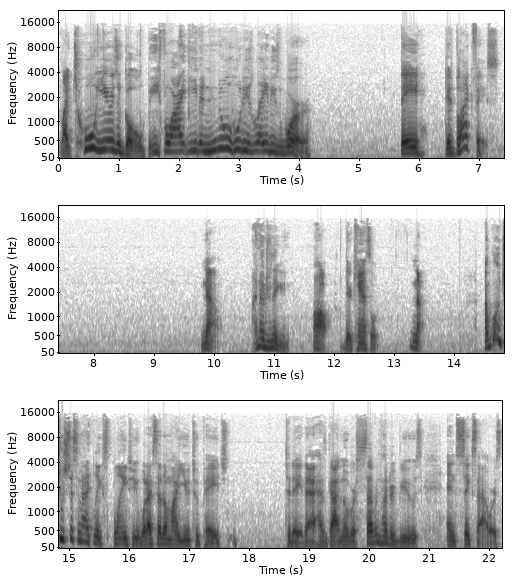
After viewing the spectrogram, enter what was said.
like two years ago, before I even knew who these ladies were, they did blackface. Now, I know what you're thinking. Oh, they're canceled. No. I'm going to systematically explain to you what I said on my YouTube page today that has gotten over 700 views in six hours,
